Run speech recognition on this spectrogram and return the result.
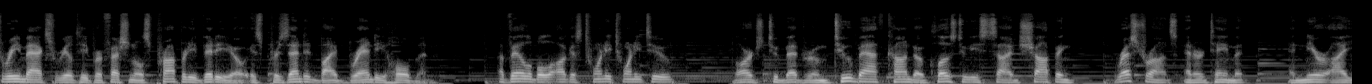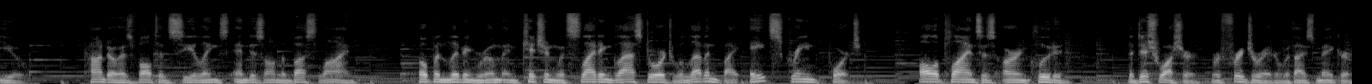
RE/MAX Realty Professionals property video is presented by Brandy Holdeman. Available August 2022. Large two bedroom, two bath condo close to East Side shopping, restaurants, entertainment, and near IU. Condo has vaulted ceilings and is on the bus line. Open living room and kitchen with sliding glass door to 11 by 8 screened porch. All appliances are included. The dishwasher, refrigerator with ice maker,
